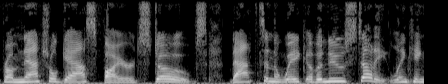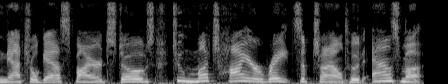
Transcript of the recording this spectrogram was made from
from natural gas fired stoves. That's in the wake of a new study linking natural gas fired stoves to much higher rates of childhood asthma.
